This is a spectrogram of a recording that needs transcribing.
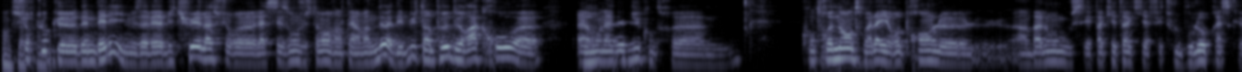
en Surtout que Dembélé, il nous avait habitués là sur la saison justement 21-22 à des buts un peu de raccro. Mm. On avait vu contre contre Nantes, voilà, il reprend le, un ballon où c'est Paqueta qui a fait tout le boulot presque.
